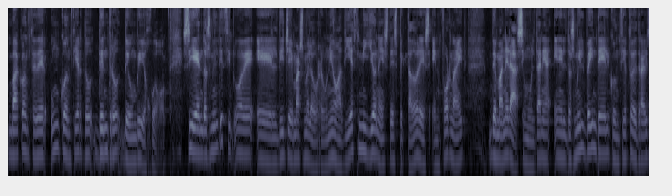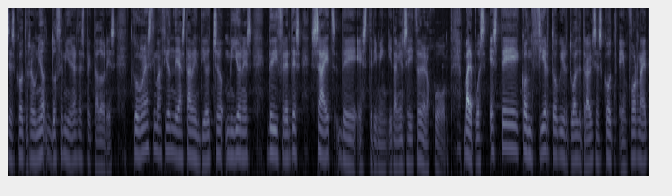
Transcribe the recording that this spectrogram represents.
va a conceder un concierto dentro de un videojuego. Si en 2019 el DJ Marshmello reunió a 10 millones de espectadores en Fortnite, de manera simultánea, en el 2020 el concierto de Travis Scott reunió 12 millones de espectadores, con una estimación de hasta 28 millones de diferentes sites de streaming, y también se hizo en el juego. Vale, pues este concierto virtual de Travis Scott en Fortnite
